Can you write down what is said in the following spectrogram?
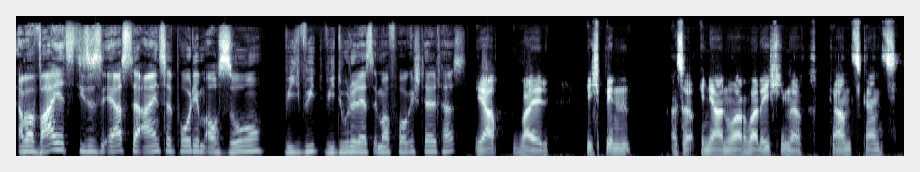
Aber war jetzt dieses erste Einzelpodium auch so, wie, wie, wie du dir das immer vorgestellt hast? Ja, weil ich bin, also im Januar war ich immer ganz, ganz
